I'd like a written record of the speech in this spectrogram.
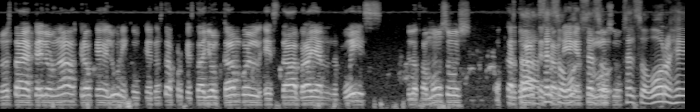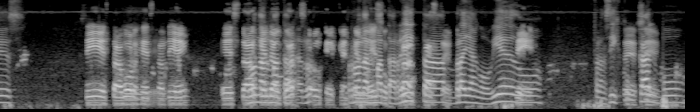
no está Keylor Navas, creo que es el único que no está porque está Joel Campbell, está Brian Ruiz, de los famosos, Oscar Duarte Celso, también Celso, Borges. Sí, está Borges también. Está Ronald, Ronald Matarrita, Brian Oviedo, Francisco Calvo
